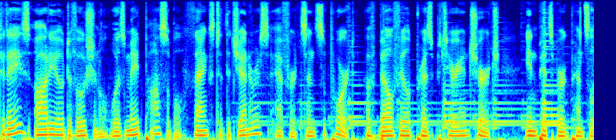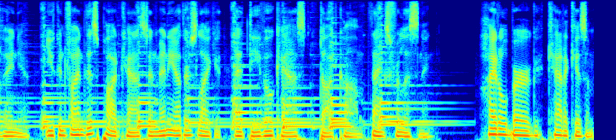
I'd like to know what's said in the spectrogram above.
Today's audio devotional was made possible thanks to the generous efforts and support of Bellefield Presbyterian Church in Pittsburgh, Pennsylvania. You can find this podcast and many others like it at devocast.com. Thanks for listening. Heidelberg Catechism.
